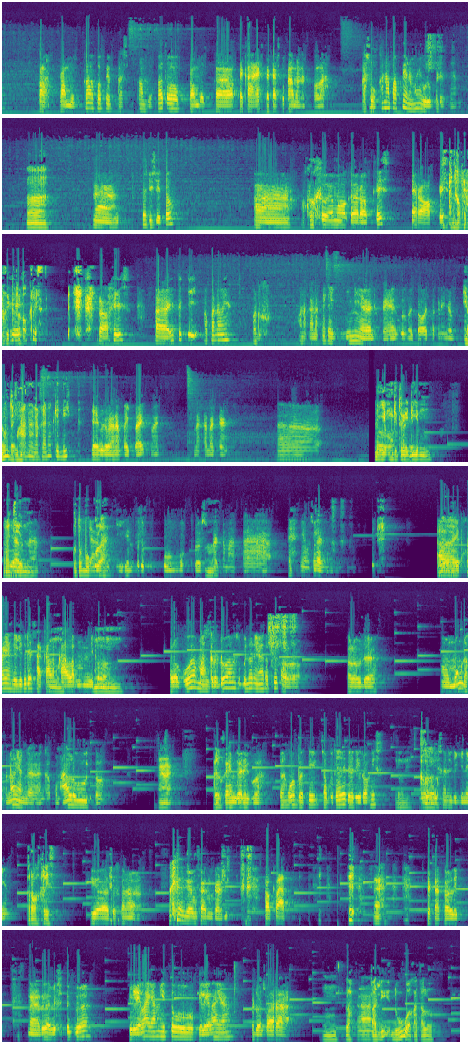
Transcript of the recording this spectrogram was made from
Pra- pramuka apa P- pasti pramuka atau pramuka PKS PKS itu keamanan sekolah. Pasukan apa apa ya namanya? Gue lupa deh Nah, nah terus di situ eh aku gue mau ke Rokis eh kenapa sih rock Chris? Rohis eh, itu ki apa namanya waduh anak-anaknya kayak gini ya Aduh, kayak gue gak cocok nih bisa Emang gimana anak-anak ini? ya bener anak baik-baik mas anak-anak yang eh Diem gitu ya, diem. ya Rajin. benar. Kutu buku yang lah. rajin tutup buku terus Hmm. baca mata eh ya maksudnya Eh, ya pokoknya yang kayak gitu deh kalem-kalem gitu loh Hmm. Kalau gue mager doang sebenarnya, tapi kalau kalau udah ngomong udah kenal ya nggak nggak pemalu gitu loh. Nah, Terus? kayak enggak deh gue. Nah, gue berarti cabut aja dari Rohis. Gue bisa nih diginiin. ke rock Chris. Iya, terus karena nggak bukan bukan. Sokrat. nah, ke Katolik. Nah, terus habis itu gue pilihlah yang itu, pilihlah yang paduan suara. Hmm. Lah, Nah, tadi dua kata lo.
